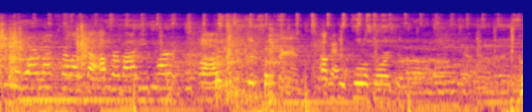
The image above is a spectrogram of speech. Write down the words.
Do a warm up for like the upper body part. Oh, I, I can do some bands. Okay. Do pull apart and uh, Did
